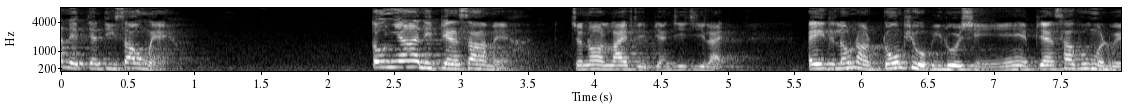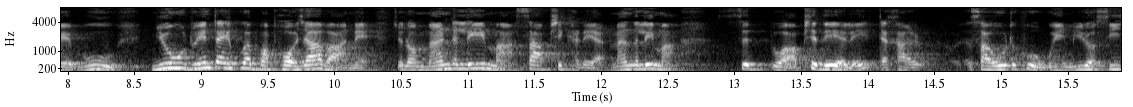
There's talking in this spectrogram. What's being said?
အနေပြန်တီဆောက်မယ်တုံညာအနေပြန်စားမယ်ကျွန်တော် live တွေပြန်ကြည့်ကြည့်လိုက်အိမ်တစ်လုံးတော့တွန်းဖြိုပြီးလို့ရှိရင်ပြန်ဆောက်ဖို့မလွယ်ဘူးမြို့တွင်းတိုက်ခွက်မဖော်ကြပါနဲ့ကျွန်တော်မန္တလေးမှာစဖြစ်ခဲ့တဲ့မန္တလေးမှာစစ်ဟိုဖြစ်သေးရလေတခါ အစာအုပ်တစ်ခုဝင်ပြီးတော့စီး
